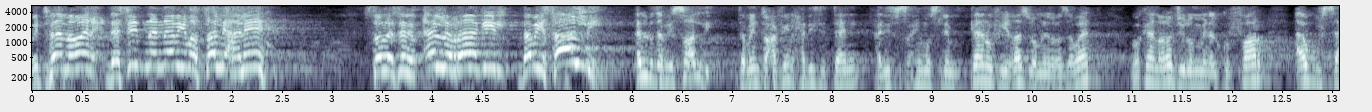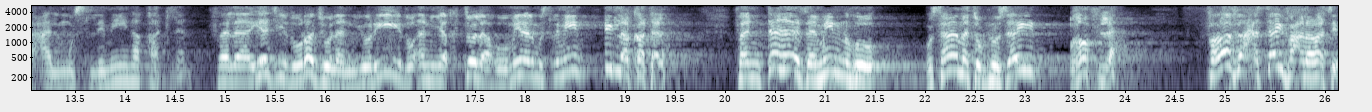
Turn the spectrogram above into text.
باتفاق موانع. ده سيدنا النبي ما تصلي عليه. صلى الله عليه وسلم قال للراجل ده بيصلي. قال له ده بيصلي. طب أنتوا عارفين الحديث الثاني؟ حديث صحيح مسلم. كانوا في غزوة من الغزوات وكان رجل من الكفار أوسع المسلمين قتلا. فلا يجد رجلا يريد أن يقتله من المسلمين إلا قتله. فانتهز منه أسامة بن زيد غفلة. فرفع السيف على رأسه.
